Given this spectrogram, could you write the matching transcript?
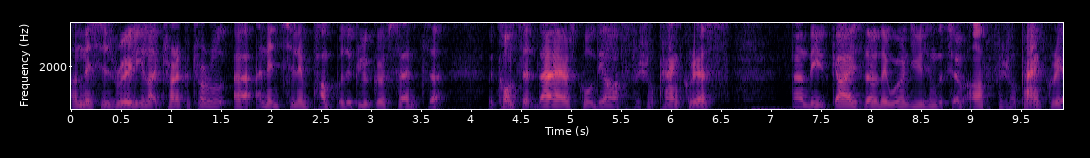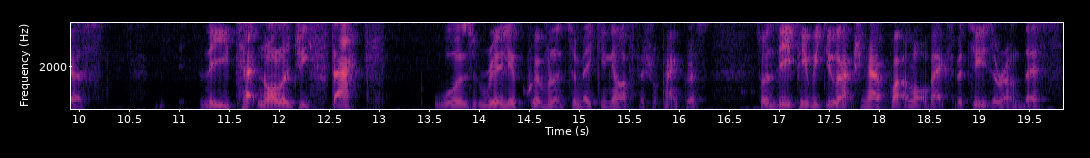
And this is really like trying to control uh, an insulin pump with a glucose sensor. The concept there is called the artificial pancreas. And these guys, though they weren't using the term artificial pancreas, the technology stack was really equivalent to making the artificial pancreas. So at ZP, we do actually have quite a lot of expertise around this,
